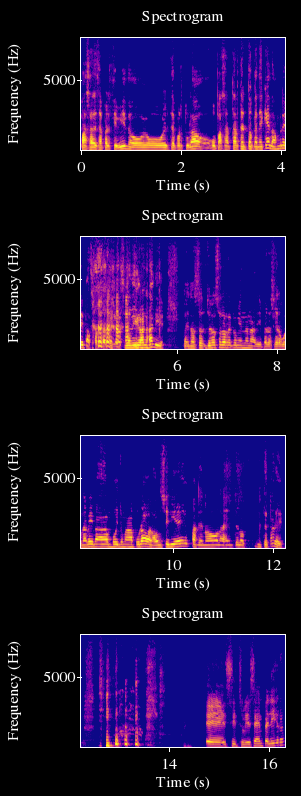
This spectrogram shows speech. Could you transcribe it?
pasa desapercibido o, irte por tu lado o para saltarte el toque de queda, hombre, para saltarte que no se lo diga a nadie. Pero yo no se lo recomiendo a nadie, pero si alguna vez va un poquito más apurado a las 11 y 10 para que no la gente lo, te pare. Eh, si estuvieses en peligro,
